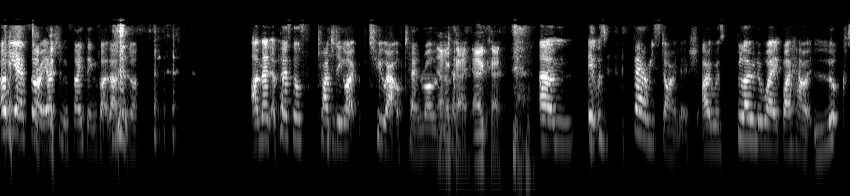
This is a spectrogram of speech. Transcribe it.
oh yeah, sorry, I shouldn't say things like that, should I? I meant a personal tragedy like two out of ten rather than okay, 10. okay. um, it was very stylish. I was blown away by how it looked.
